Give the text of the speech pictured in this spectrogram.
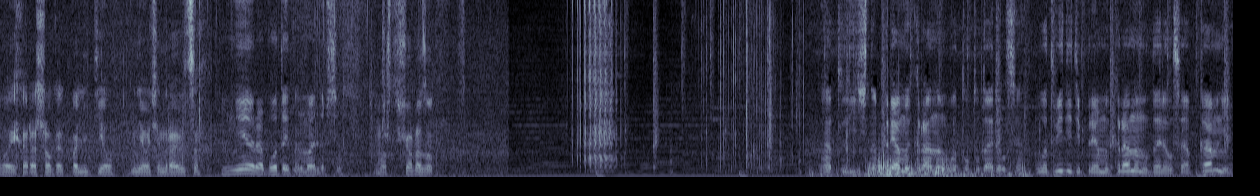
Ой, хорошо как полетел, мне очень нравится. Не, работает нормально все. Может еще разок? Отлично. Прям экраном вот тут ударился. Вот видите, прям экраном ударился об камни.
